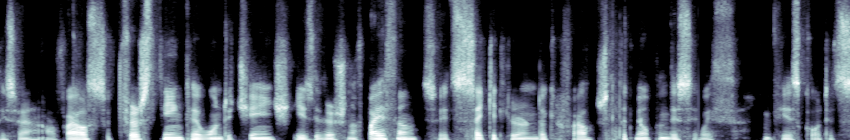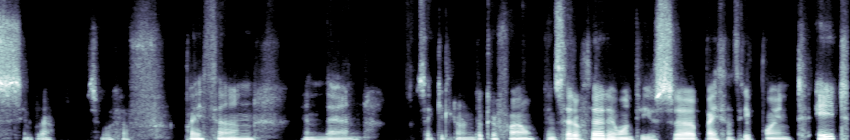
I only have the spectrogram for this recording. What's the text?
these are our files. So first thing I want to change is the version of Python. So it's scikit-learn docker file. So let me open this with VS Code. It's simpler. So we have Python and then scikit-learn Docker file. Instead of that, I want to use uh, Python 3.8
